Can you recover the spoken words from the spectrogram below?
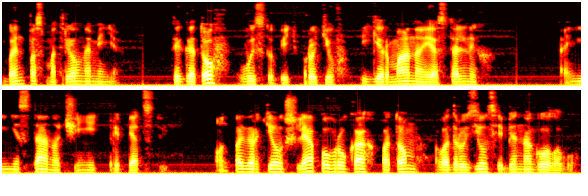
Бен посмотрел на меня. Ты готов выступить против и Германа, и остальных? Они не станут чинить препятствий. Он повертел шляпу в руках, потом водрузил себе на голову.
